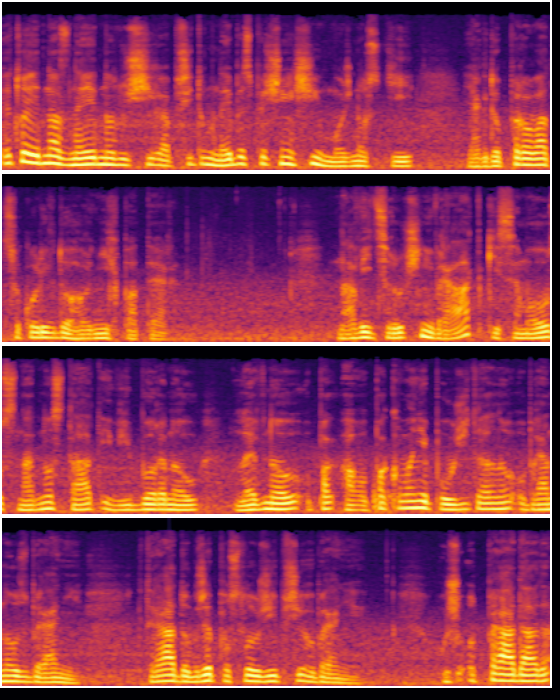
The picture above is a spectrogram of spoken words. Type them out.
Je to jedna z nejjednodušších a přitom nejbezpečnějších možností, jak dopravovat cokoliv do horních pater. Navíc ruční vrátky se mohou snadno stát i výbornou, levnou a opakovaně použitelnou obranou zbraní, která dobře poslouží při obraně. Už od, práda,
